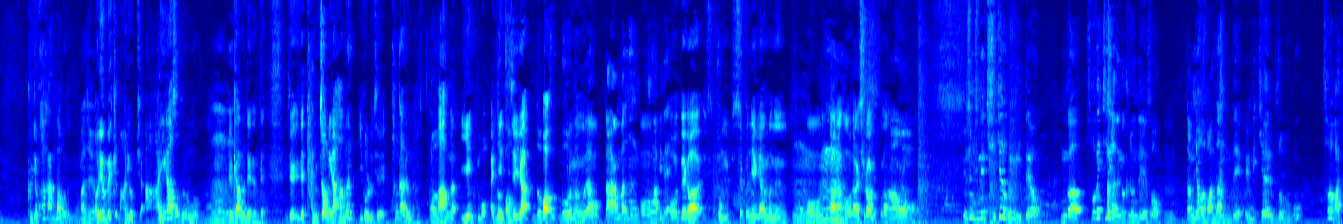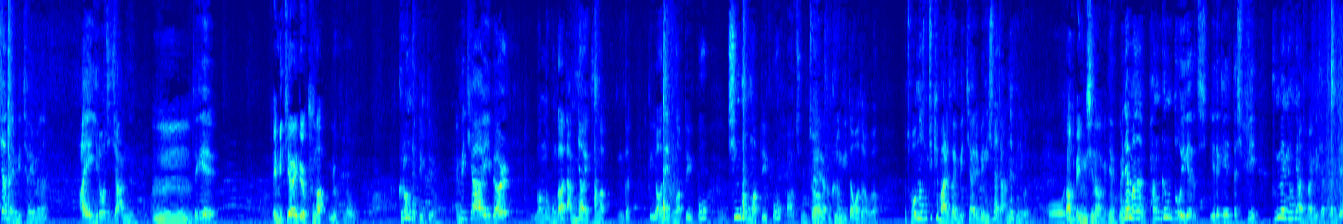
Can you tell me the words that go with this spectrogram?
그게 화가 안 나거든요. 맞아요. 어, 얘왜 이렇게 말이 없지? 아, 아이라서 그런 거구나. 음. 이렇게 하면 되는데 이제 이제 단점이라 하면 이걸로 이제 판가름을 하죠. 어, 아, 뭔가- EN 뭐 아, 너, ENTJ야? 너 어? 뭐, 뭐 그러면, 뭐야? 어. 나랑 안 맞는 어, 궁합이네. 어, 내가 좀 슬픈 얘기하면은 음, 어, 음. 나랑 어, 날 싫어하겠구나. 어. 요즘 근데 실제로 그런 게 있대요. 뭔가 소개팅이라든가 그런 데에서 음. 남녀가 만났는데 MBTI를 물어보고 서로 맞지 않는 MBTI면은 아예 이루어지지 않는 음. 되게 MBTI별 궁합을 본다고? 그런 것도 있대요. MBTI별 뭔가, 뭔가 남녀의 궁합, 그러니까 그 연애 궁합도 있고 친구 궁합도 있고 아 진짜? 네, 약간 그런 게 있다고 하더라고요. 저는 솔직히 말해서 MBTI를 맹신하지 않는 편이거든요. 어 나도 맹신하네. 예, 왜냐면은 방금도 얘기했- 얘기했다시피 분명히 형이랑 저랑 MBTI가 다른데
